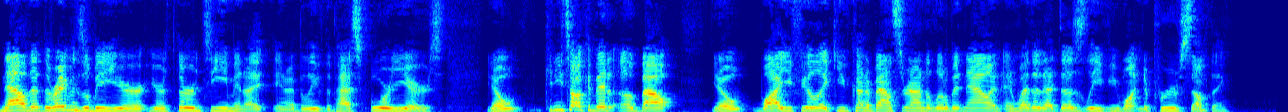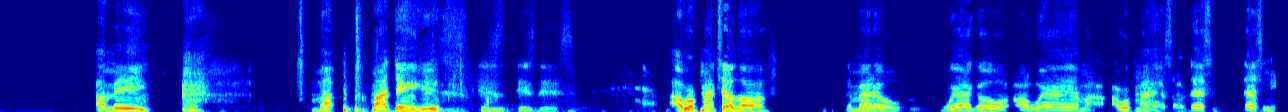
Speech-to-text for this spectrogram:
now that the Ravens will be your your third team in I in I believe the past four years, you know, can you talk a bit about you know why you feel like you've kind of bounced around a little bit now, and, and whether that does leave you wanting to prove something? I mean, my my thing is is is this: I work my tail off, no matter where I go or where I am. I, I work my ass off. That's that's me.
